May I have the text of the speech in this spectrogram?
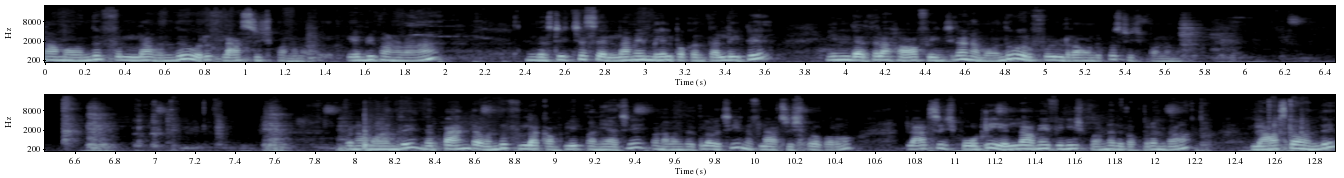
நம்ம வந்து ஃபுல்லாக வந்து ஒரு கிளாஸ் ஸ்டிச் பண்ணணும். எப்படி பண்ணணும்னா இந்த ஸ்டிச்சஸ் எல்லாமே மேல் பக்கம் தள்ளிட்டு இந்த இடத்துல ஹாஃப் இன்ச்சில் நம்ம வந்து ஒரு ஃபுல் ரவுண்டுக்கு ஸ்டிச் பண்ணணும். இப்போ நம்ம வந்து இந்த பேண்ட்டை வந்து ஃபுல்லாக கம்ப்ளீட் பண்ணியாச்சு. இப்போ நம்ம இந்த இடத்துல வச்சு இந்த ஃப்ளாட் ஸ்டிச் போகிறோம் ஃப்ளாட் ஸ்டிச் போட்டு எல்லாமே ஃபினிஷ் பண்ணதுக்கப்புறம் தான் லாஸ்ட்டாக வந்து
